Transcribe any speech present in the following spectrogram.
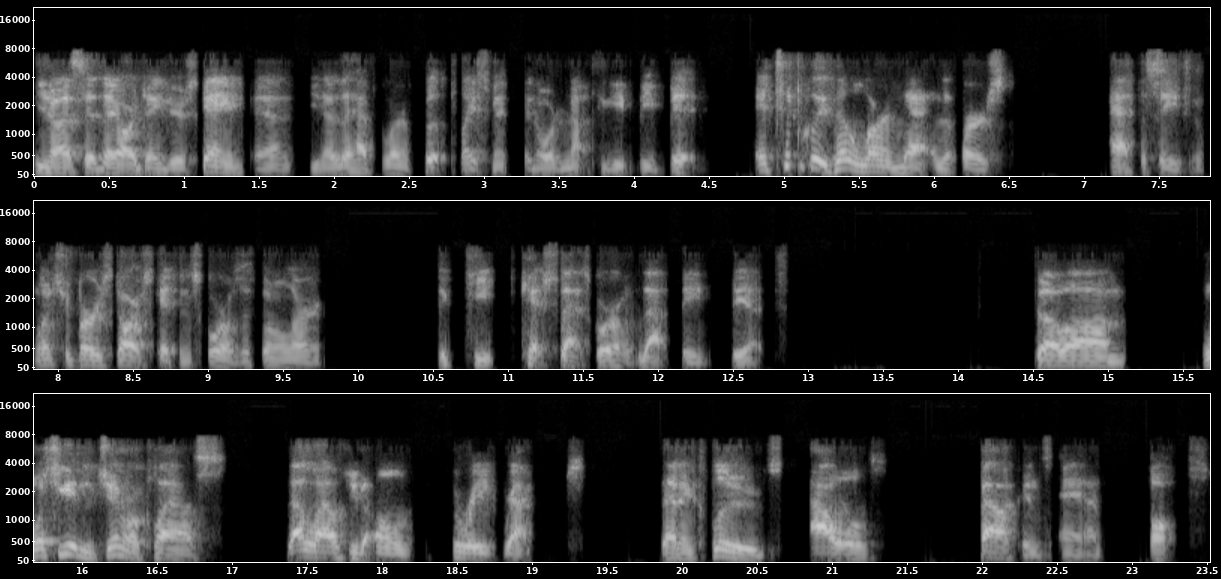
you know, I said they are a dangerous game, and you know they have to learn foot placement in order not to get, be bitten. And typically, they'll learn that in the first half the season. Once your bird starts catching squirrels, it's going to learn to keep catch that squirrel without being bit. So, um, once you get into general class, that allows you to own three raptors. That includes owls, falcons, and hawks.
